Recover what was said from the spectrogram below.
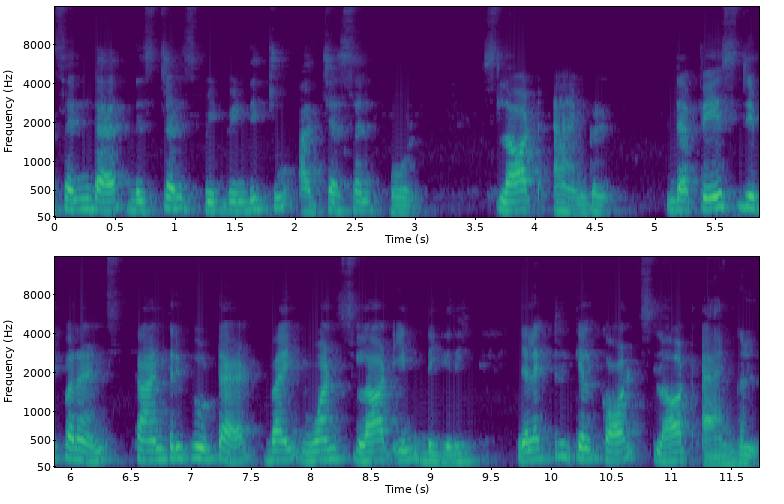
center distance between the two adjacent pole. Slot angle. The phase difference contributed by one slot in degree. Electrical called slot angle.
